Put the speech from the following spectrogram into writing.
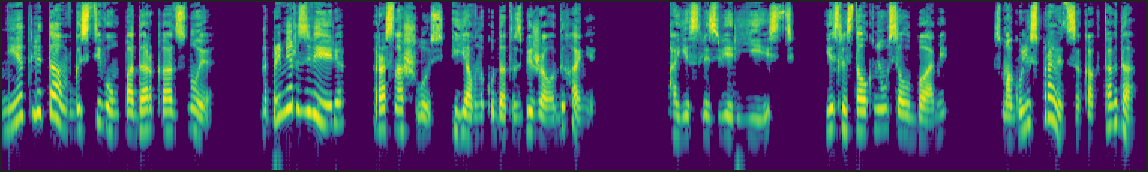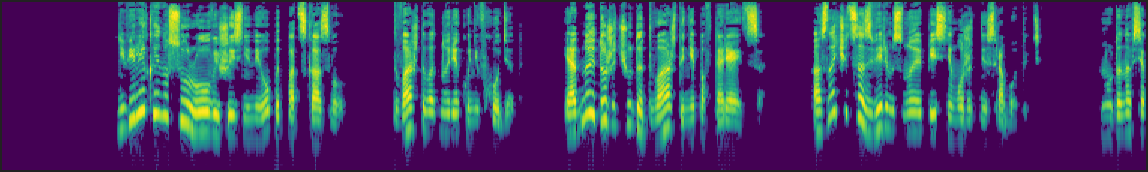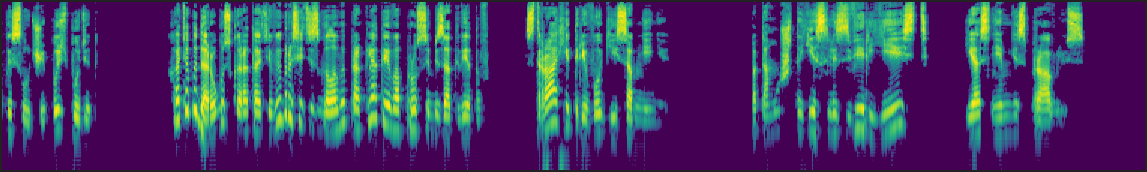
нет ли там в гостевом подарка от зноя, например, зверя, раз нашлось и явно куда-то сбежало дыхание. А если зверь есть, если столкнемся лбами, смогу ли справиться, как тогда? Невеликий, но суровый жизненный опыт подсказывал, дважды в одну реку не входят. И одно и то же чудо дважды не повторяется. А значит, со зверем зноя песня может не сработать. Ну да на всякий случай, пусть будет. Хотя бы дорогу скоротать и выбросить из головы проклятые вопросы без ответов, страхи, тревоги и сомнения. Потому что если зверь есть, я с ним не справлюсь.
